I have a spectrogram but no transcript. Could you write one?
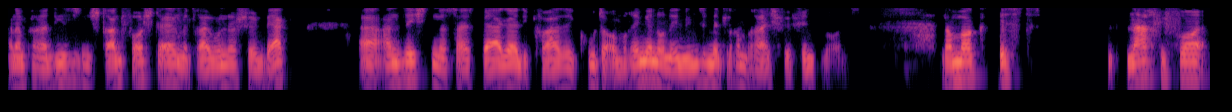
an einem paradiesischen Strand vorstellen mit drei wunderschönen Bergansichten, äh, das heißt Berge, die quasi Kuta umringen und in diesem mittleren Bereich befinden wir uns. Lombok ist nach wie vor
